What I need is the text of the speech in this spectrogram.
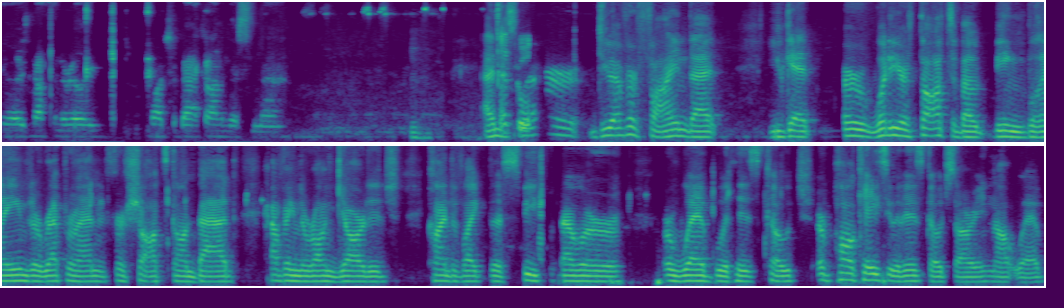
you know, there's nothing to really watch it back on in this and that. And That's do you ever do you ever find that you get or what are your thoughts about being blamed or reprimanded for shots gone bad, having the wrong yardage, kind of like the speech Speedfeller or Webb with his coach, or Paul Casey with his coach, sorry, not Webb,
